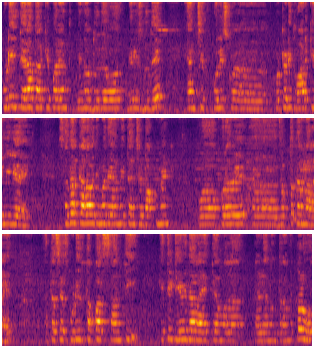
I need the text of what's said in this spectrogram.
पुढील तेरा तारखेपर्यंत विनोद दुधे व गिरीश दुधे यांची पोलीस को- कोठडीत वाढ केलेली आहे. सदर कालावधीमध्ये आम्ही त्यांचे डॉक्युमेंट व पुरावे जप्त करणार आहेत. तसेच पुढील तपास सांगती किती ठेवीदार आहेत ते आम्हाला कळल्यानंतर आम्ही कळवू.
